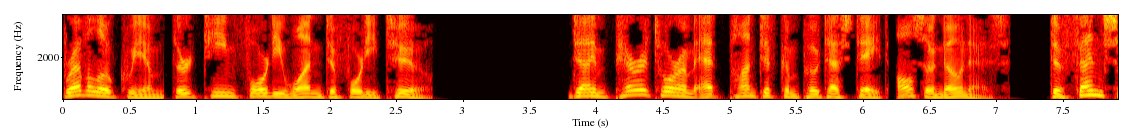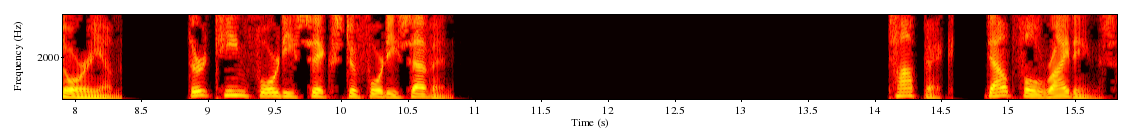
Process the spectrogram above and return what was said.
Breviloquium 1341–42. De Imperatorum et Pontificum Potestate also known as Defensorium 1346–47. Doubtful writings.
